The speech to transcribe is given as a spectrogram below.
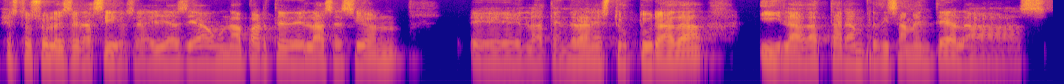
esto suele ser así, o sea, ellas ya una parte de la sesión eh, la tendrán estructurada y la adaptarán precisamente a las,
